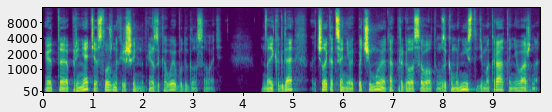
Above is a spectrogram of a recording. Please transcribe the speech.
Это принятие сложных решений, например, за кого я буду голосовать. Да, и когда человек оценивает, почему я так проголосовал, там, за коммуниста, демократа, неважно,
